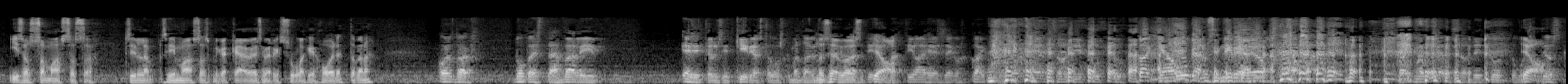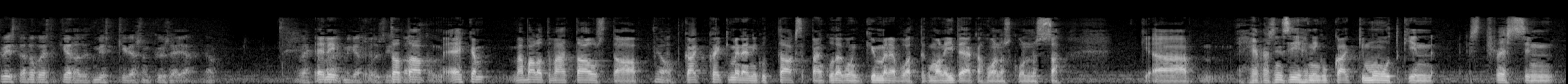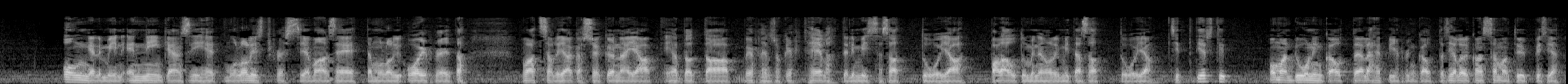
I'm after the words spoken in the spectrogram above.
isossa massassa, sillä, siinä massassa, mikä käy esimerkiksi sullakin hoidettavana? Otetaanko nopeasti tähän väliin esittely siitä kirjasta, koska mä tajusin, no se voisi, joo. aiheeseen, koska kaikki se on niin tuttu. Kaikkihan on lukenut sen kirjan jo. se on niin tuttu, mutta jos Kristian nopeasti kerrot, että mistä kirjassa on kyse. Ja, ja. Ehkä Eli mikä tota, ehkä mä valotan vähän taustaa. Kaikki, kaikki menee niinku taaksepäin kutakuinkin kymmenen vuotta, kun mä olin itse aika huonossa kunnossa. Ää, heräsin siihen niin kuin kaikki muutkin stressin ongelmiin, en niinkään siihen, että mulla oli stressiä, vaan se, että mulla oli oireita. Vatsa oli aika sökönä ja, ja tota, verensokerit heilahteli missä sattuu ja palautuminen oli mitä sattuu. Ja sitten tietysti oman duunin kautta ja lähipiirin kautta siellä oli myös samantyyppisiä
